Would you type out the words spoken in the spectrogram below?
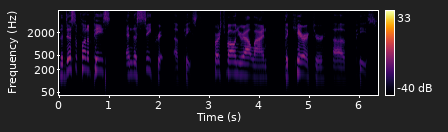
the discipline of peace, and the secret of peace. First of all, in your outline, the character of peace.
